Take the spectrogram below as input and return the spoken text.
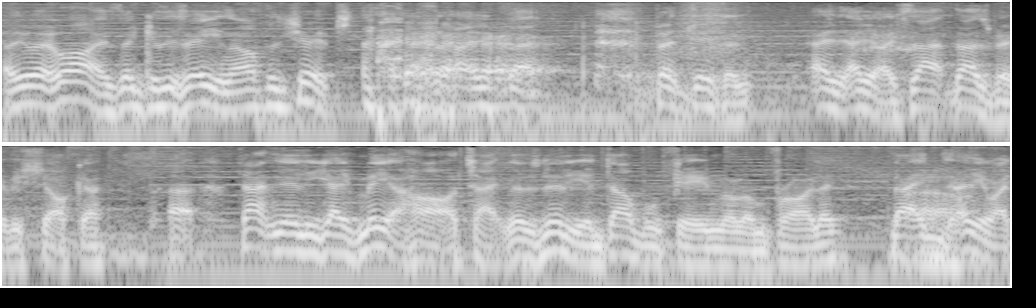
And he went, "Why?" I said, "Because it's eating half the chips," but, but didn't. An- Anyway, so that, that was a bit of a shocker. Uh, that nearly gave me a heart attack. There was nearly a double funeral on Friday. That, Anyway,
